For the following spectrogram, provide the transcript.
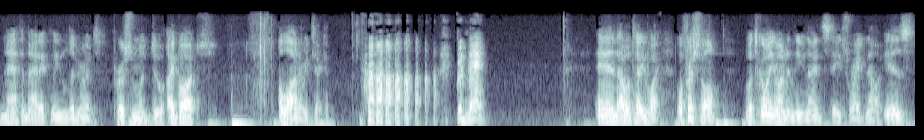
mathematically literate person would do. I bought a lottery ticket. good man. And I will tell you why. Well, first of all, what's going on in the United States right now is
